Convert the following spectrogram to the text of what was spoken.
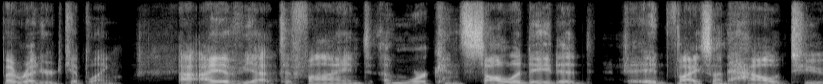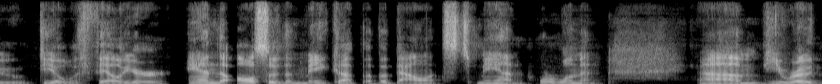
by Rudyard Kipling. I have yet to find a more consolidated advice on how to deal with failure and the, also the makeup of a balanced man or woman. Um, he wrote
